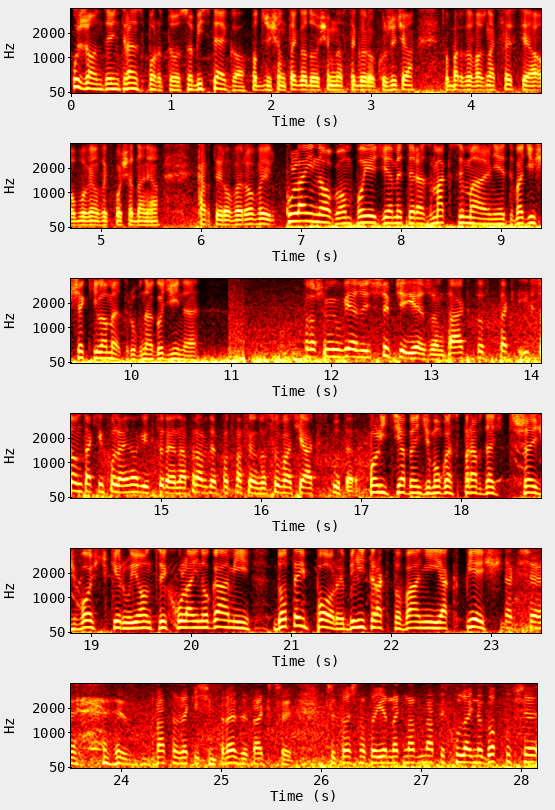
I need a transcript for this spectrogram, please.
urządzeń transportu osobistego. Od 10 do 18 roku życia to bardzo ważna kwestia, obowiązek posiadania karty rowerowej. Hulajnogą pojedziemy teraz maksymalnie 20 km na godzinę. Proszę mi uwierzyć, szybciej jeżdżą, tak? To tak? I są takie hulajnogi, które naprawdę potrafią zasuwać jak skuter. Policja będzie mogła sprawdzać trzeźwość kierujących hulajnogami. Do tej pory byli traktowani jak piesi. Jak się wraca z jakiejś imprezy, tak, czy, czy coś, no to jednak na, na tych hulajnogowców się,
